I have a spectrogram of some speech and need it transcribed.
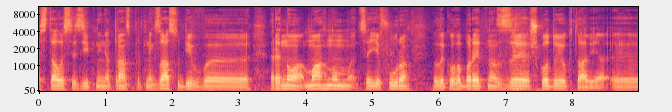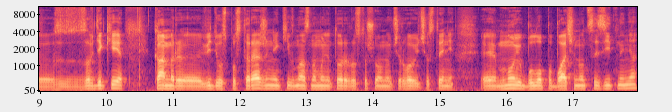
Сталося зіткнення транспортних засобів е, Рено Магнум, це є фура великогабаритна з шкодою Октавія. Е, Завдяки камер е, відеоспостереження, які в нас на моніторі розташовані в черговій частині, е, мною було побачено це зіткнення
